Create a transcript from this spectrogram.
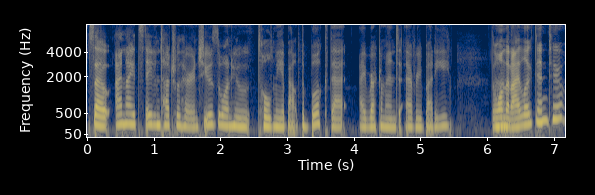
so and I had stayed in touch with her, and she was the one who told me about the book that I recommend to everybody. The one Um, that I looked into?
